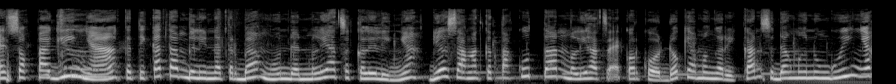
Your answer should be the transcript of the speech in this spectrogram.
Esok paginya, ketika Tambelina terbangun dan melihat sekelilingnya, dia sangat ketakutan melihat seekor kodok yang mengerikan sedang menungguinya.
